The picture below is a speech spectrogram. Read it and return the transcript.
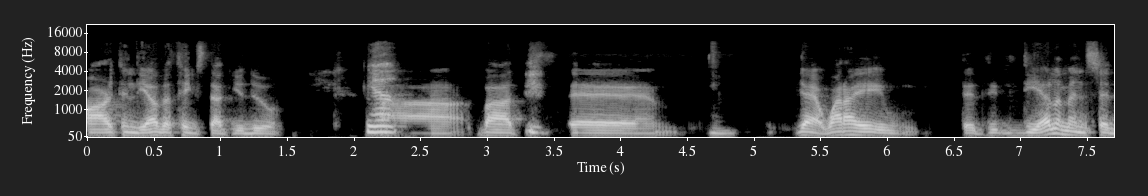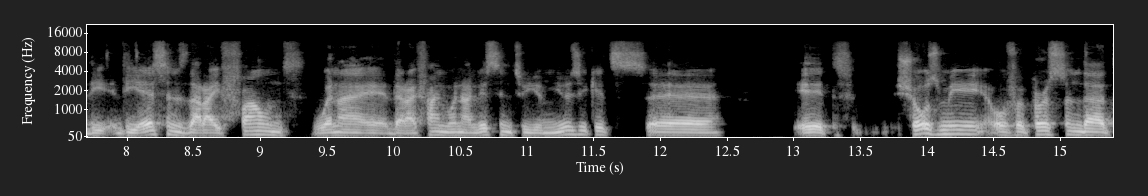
art and the other things that you do. Yeah. Uh, but uh, yeah what i the, the, the, elements and the, the essence that i found when i that i find when i listen to your music it's uh, it shows me of a person that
